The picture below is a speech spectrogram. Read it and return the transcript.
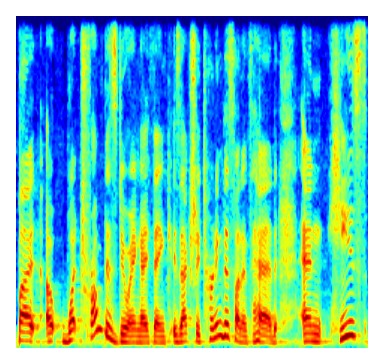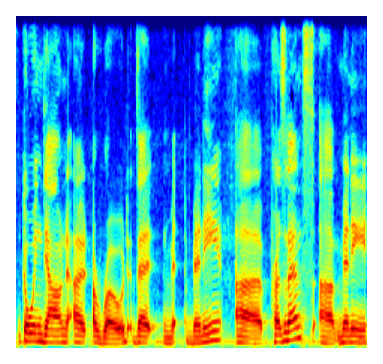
But uh, what Trump is doing, I think, is actually turning this on its head, and he's going down a, a road that that many uh, presidents, uh, many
